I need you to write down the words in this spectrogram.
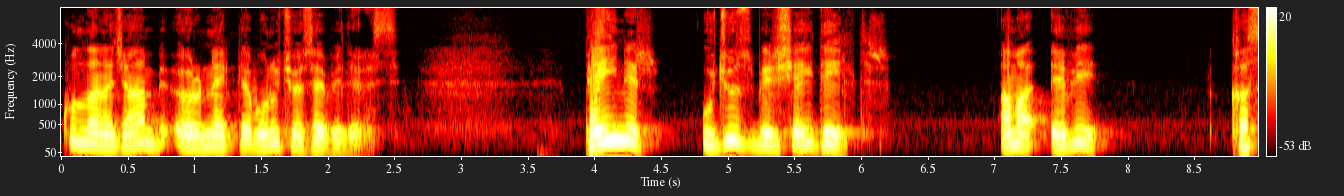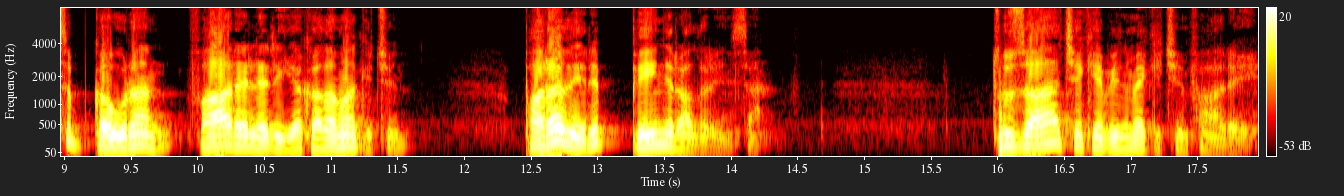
kullanacağım bir örnekle bunu çözebiliriz. Peynir ucuz bir şey değildir. Ama evi kasıp kavuran fareleri yakalamak için para verip peynir alır insan. Tuzağa çekebilmek için fareyi.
